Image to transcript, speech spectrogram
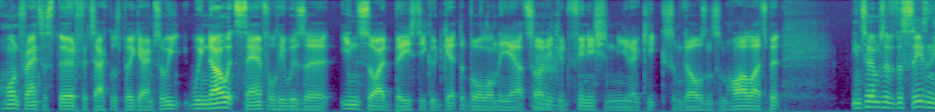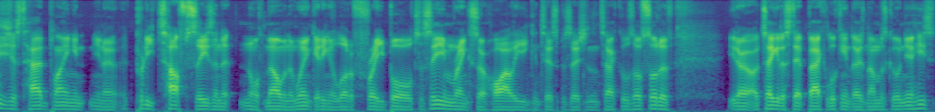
Horne-Francis third for tackles per game. So we, we know at Sanford he was a inside beast. He could get the ball on the outside. He mm. could finish and, you know, kick some goals and some highlights. But in terms of the season he just had playing in, you know, a pretty tough season at North Melbourne, they weren't getting a lot of free ball. To see him rank so highly in contested possessions and tackles, I was sort of you know, I take it a step back, looking at those numbers, going, yeah, he's.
